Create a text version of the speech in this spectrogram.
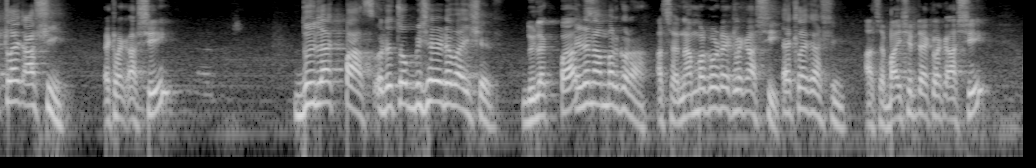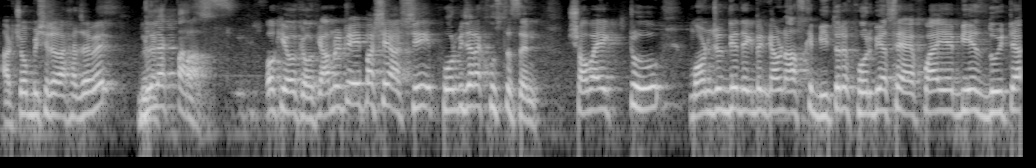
এক লাখ আশি। এক লাখ আশি। দুই লাখ পাঁচ ওটা চব্বিশের এটা বাইশের। দুই লাখ পাঁচ? এটা নাম্বার করা। আচ্ছা নাম্বার করাটা এক লাখ আশি। এক লাখ আশি। আচ্ছা বাইশেরটা এক লাখ আশি আর চব্বিশেরটা রাখা যাবে দুই লাখ পাঁচ। ওকে ওকে ওকে আমরা একটু এই পাশে আসি। ফোর বি যারা খুঁজতেছেন সবাই একটু মনোযোগ দিয়ে দেখবেন কারণ আজকে ভিতরে ফোর বি আছে এফ আই এবিএস দুইটা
